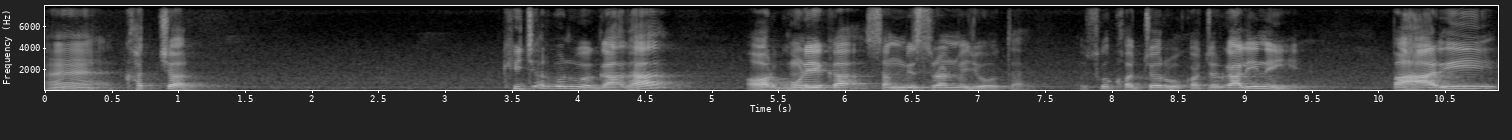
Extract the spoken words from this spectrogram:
हैं, खच्चर। खींचर को गाधा और घोड़े का संमिश्रण में जो होता है। उसको खच्चर हो खच्चर गाली नहीं है। पहाड़ी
